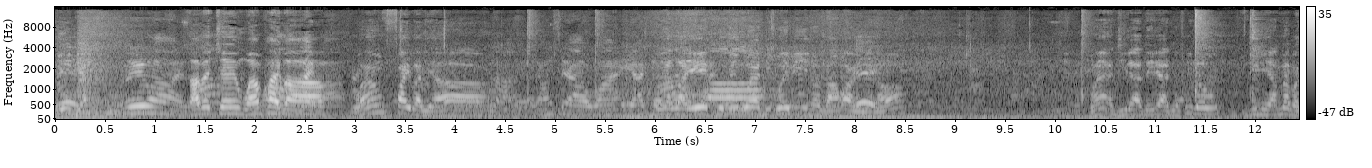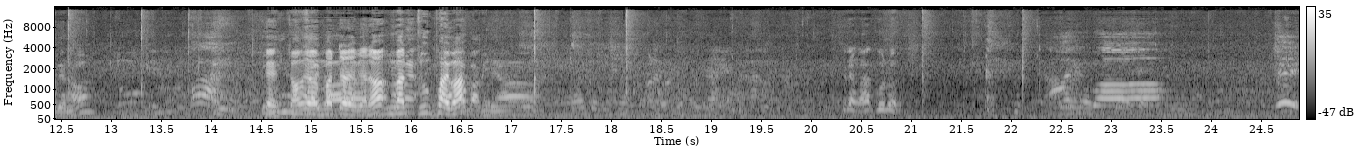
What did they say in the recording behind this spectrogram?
ဝေးဗျာဝေးပါစာပချင်း15ပါ15ပါဗျာတောင်းဆက်ဝမ်းအေးအဒီကျော်ကစားရေးကိုမင်းပွဲဒီပွဲပြီးတော့လာပါမယ်နော်ဝမ်းအကြီးလာသေးတာနှစ်ခုလုံးဒီနေရာမှတ်ပါဗျာနော် ကဲကျောင်းစရာမှတ်တက်တယ်ဗျာနော်အမတ်2ဖိုက်ပါပါခင်ဗျာဒါငါကိုတော့အာယူပါဟေး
